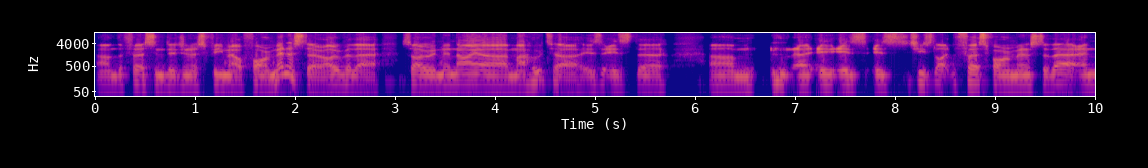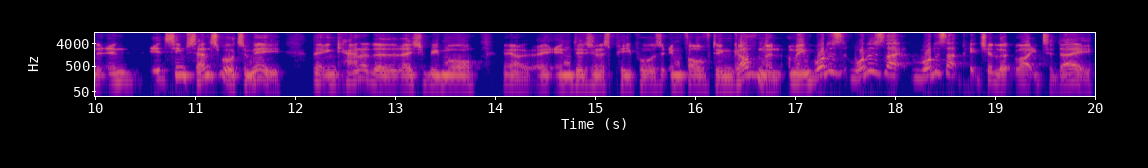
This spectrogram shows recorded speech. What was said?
um, the first Indigenous female foreign minister over there. So Nanaia Mahuta is is the um, uh, is is she's like the first foreign minister there, and and it seems sensible to me that in Canada that there should be more you know Indigenous peoples involved in government. I mean, what does what does that what does that picture look like today?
